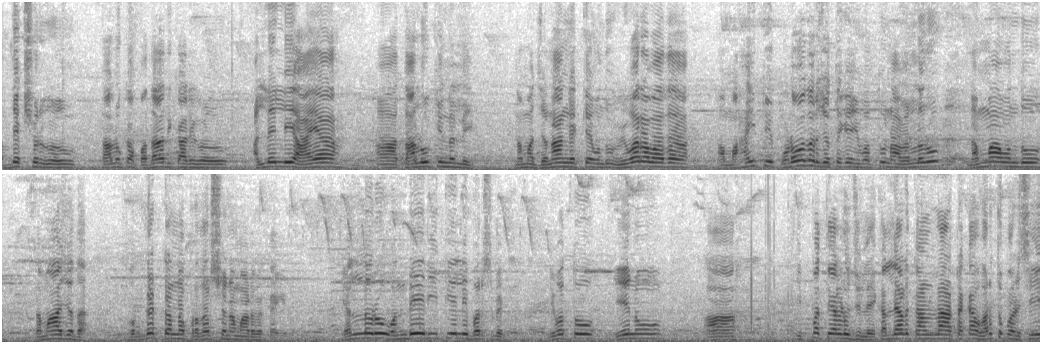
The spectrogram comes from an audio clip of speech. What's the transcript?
ಅಧ್ಯಕ್ಷರುಗಳು, ತಾಲೂಕಾ ಪದಾಧಿಕಾರಿಗಳು, ಅಲ್ಲಲ್ಲಿ ಆಯಾ ಆ, ತಾಲೂಕಿನಲ್ಲಿ ನಮ್ಮ ಜನಾಂಗಕ್ಕೆ ಒಂದು ವಿವರವಾದ ಮಾಹಿತಿ ಕೊಡೋದರ ಜೊತೆಗೆ ಇವತ್ತು ನಾವೆಲ್ಲರೂ ನಮ್ಮ ಒಂದು ಸಮಾಜದ ಒಗ್ಗಟ್ಟನ್ನು ಪ್ರದರ್ಶನ ಮಾಡಬೇಕಾಗಿದೆ. ಎಲ್ಲರೂ ಒಂದೇ ರೀತಿಯಲ್ಲಿ ಬರೆಸಬೇಕು. ಇವತ್ತು ಏನು ಇಪ್ಪತ್ತೆರಡು ಜಿಲ್ಲೆ ಕಲ್ಯಾಣ ಕರ್ನಾಟಕ ಹೊರತುಪಡಿಸಿ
